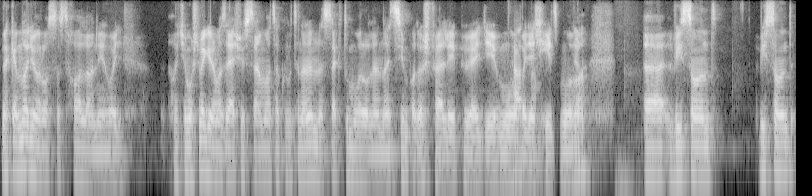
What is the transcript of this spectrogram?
nekem nagyon rossz azt hallani, hogy hogyha most megírom az első számot, akkor utána nem leszek Tomorrowland nagy színpados fellépő egy év múlva, hát vagy egy hét múlva. Ja. Uh, viszont Viszont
